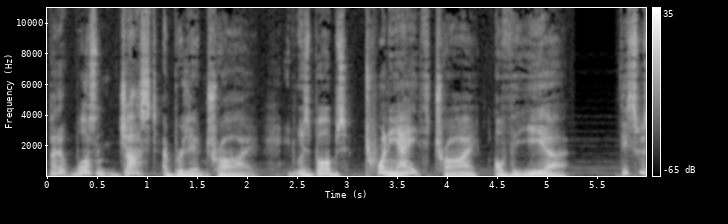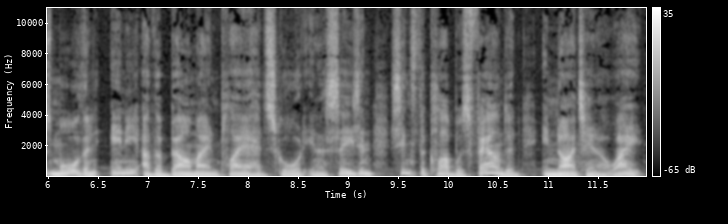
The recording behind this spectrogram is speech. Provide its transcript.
but it wasn't just a brilliant try. It was Bob's 28th try of the year. This was more than any other Balmain player had scored in a season since the club was founded in 1908.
